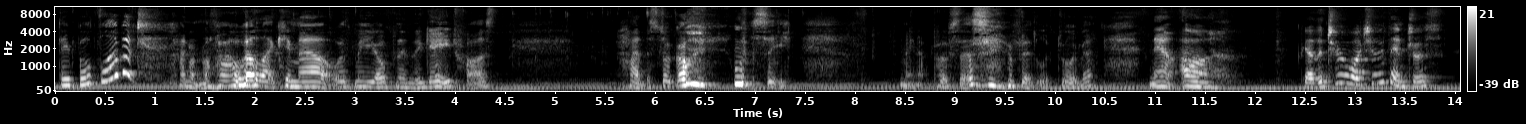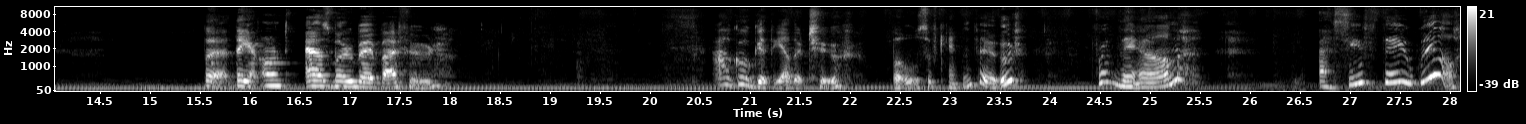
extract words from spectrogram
They both love it. I don't know how well that came out with me opening the gate while I had to still going. we'll see. May not post this if it looked really bad. Now, uh, the other two are watching with interest but they aren't as motivated by food. I'll go get the other two bowls of canned food for them and see if they will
